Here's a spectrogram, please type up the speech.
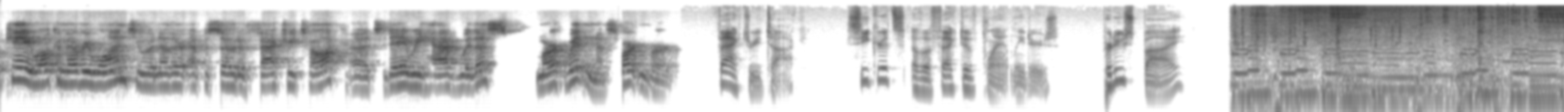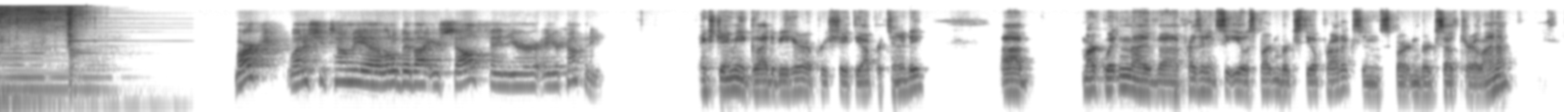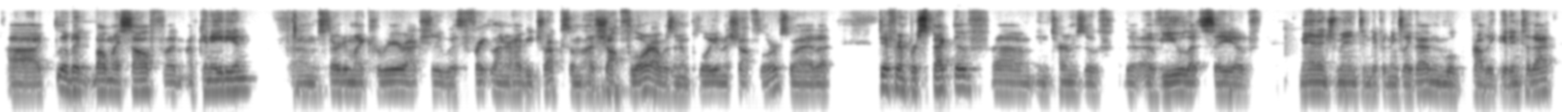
Okay, welcome everyone to another episode of Factory Talk. Uh, today we have with us Mark Whitten of Spartanburg. Factory Talk Secrets of Effective Plant Leaders. Produced by Mark, why don't you tell me a little bit about yourself and your and your company? Thanks, Jamie. Glad to be here. I appreciate the opportunity. Uh, Mark Whitten, I'm uh, President CEO of Spartanburg Steel Products in Spartanburg, South Carolina. Uh, a little bit about myself. I'm, I'm Canadian. Um, started my career actually with Freightliner heavy trucks on the shop floor. I was an employee in the shop floor, so I have a different perspective um, in terms of the, a view, let's say, of management and different things like that. And we'll probably get into that.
